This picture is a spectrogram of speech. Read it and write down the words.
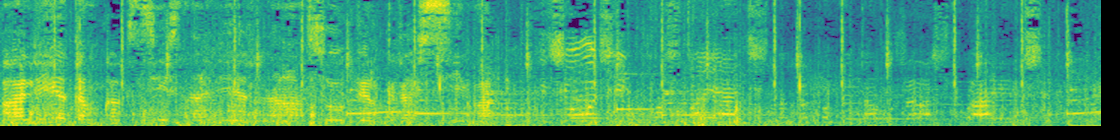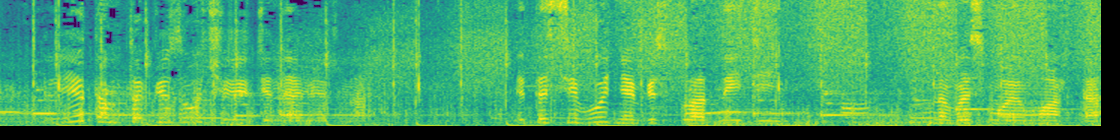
А летом, как здесь, наверное, Летом-то без очереди, наверное. Это сегодня бесплатный день на 8 марта.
